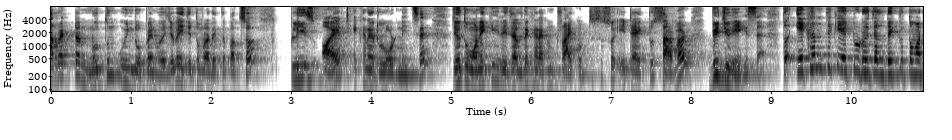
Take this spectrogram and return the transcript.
আরও একটা নতুন উইন্ডো ওপেন হয়ে যাবে, এই যে তোমরা দেখতে পাচ্ছ প্লিজ ওয়েট এখানে লোড নিচ্ছে। যেহেতু অনেকেই রেজাল্ট দেখার এখন ট্রাই করতেছে সো এটা একটু সার্ভার বিজি হয়ে গেছে। তো এখান থেকে একটু রেজাল্ট দেখতে তোমার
